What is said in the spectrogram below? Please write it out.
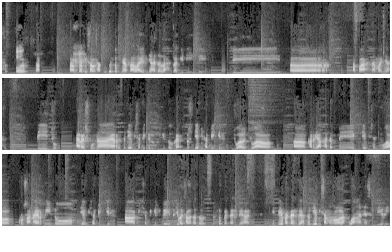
se- Oh. terus tap- tap- tapi salah satu bentuk nyata lainnya adalah lagi di ini di eh, apa namanya di ju- RS Unair itu dia bisa bikin gitu kayak terus dia bisa bikin jual-jual eh, karya akademik dia bisa jual perusahaan air minum dia bisa bikin A bisa bikin B itu juga salah satu bentuk PTNBH intinya PTNBH tuh dia bisa mengelola keuangannya sendiri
